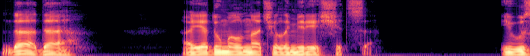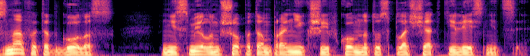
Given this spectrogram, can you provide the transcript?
Да, да. А я думал, начало мерещиться». И узнав этот голос, несмелым шепотом проникший в комнату с площадки лестницы.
